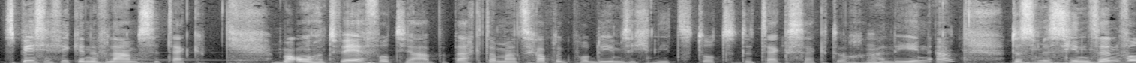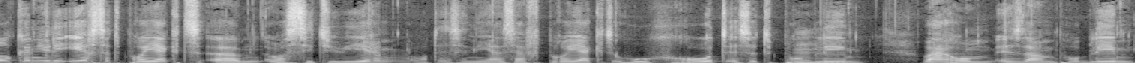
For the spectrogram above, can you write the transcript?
specifiek in de Vlaamse tech. Maar ongetwijfeld ja, beperkt dat maatschappelijk probleem zich niet tot de techsector alleen. Hè? Dus misschien zinvol, kunnen jullie eerst het project ehm, wat situeren? Wat is een ESF-project? Hoe groot is het probleem? Waarom is dat een probleem?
